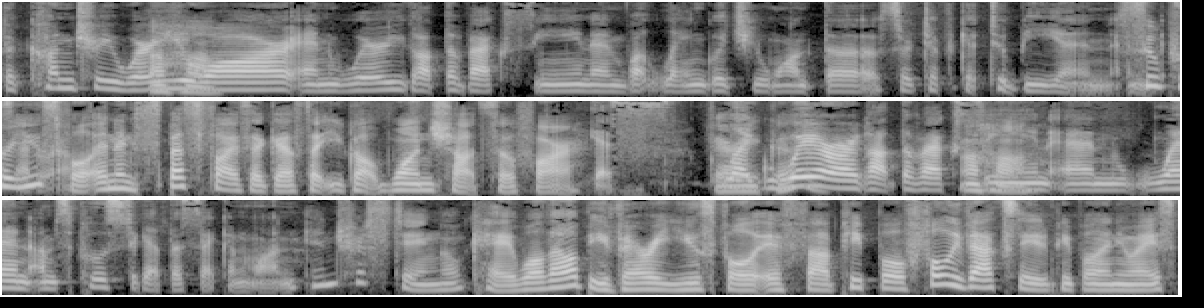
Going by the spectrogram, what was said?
the country where you Uh-huh. are and where you got the vaccine and what language you want the certificate to be in. Super useful. And it specifies, I guess, that you got one shot so far. Yes. Very like good. Uh-huh. where I got the vaccine and when I'm supposed to get the second one. Interesting. Okay. Well, that'll be very useful if uh, people, fully vaccinated people, anyways,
